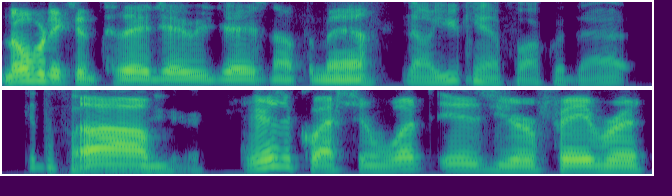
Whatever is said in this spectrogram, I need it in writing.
Nobody could say JBJ is not the man. no you can't fuck with that get the fuck out of Um, here Here's a question: What is your favorite?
